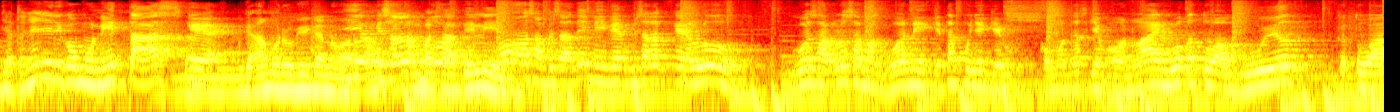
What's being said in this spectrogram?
Jatuhnya jadi komunitas kayak dan nggak merugikan orang Iya misalnya sampai gua- saat ini Oh sampai saat ini kayak misalnya kayak lu, gua sama lu sama gua nih kita punya game komunitas game online. Gua ketua guild, ketua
